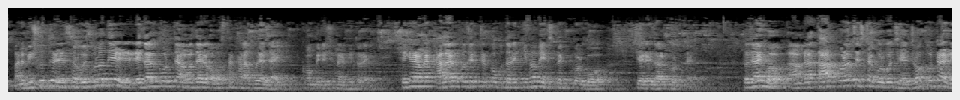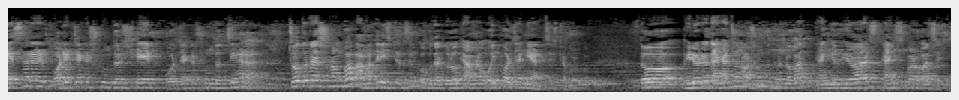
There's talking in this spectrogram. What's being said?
মানে বিশুদ্ধ রেসার ওইগুলো দিয়ে রেজাল্ট করতে আমাদের অবস্থা খারাপ হয়ে যায় কম্পিটিশনের ভিতরে। সেখানে আমরা কালার প্রজেক্টের কবুতরে কীভাবে এক্সপেক্ট করব যে রেজাল্ট করতে? তো যাই হোক, আমরা তারপরেও চেষ্টা করব যে যতটা রেসারের বডির যে একটা সুন্দর শেপ ওর যে একটা সুন্দর চেহারা, যতটা সম্ভব আমাদের স্টেন্সিল কবুতর গুলোকে আমরা ওই পর্যায়ে নেওয়ার চেষ্টা করব। তো ভিডিওটা দেখার জন্য অসংখ্য ধন্যবাদ। Thank you viewers thanks for watching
